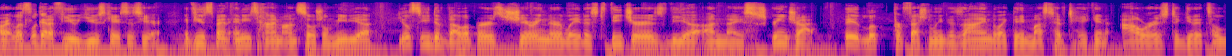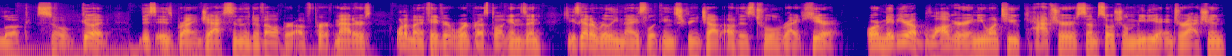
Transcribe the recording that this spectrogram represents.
All right, let's look at a few use cases here. If you spend any time on social media, you'll see developers sharing their latest features via a nice screenshot. They look professionally designed, like they must have taken hours to get it to look so good. This is Brian Jackson, the developer of Perfmatters, one of my favorite WordPress plugins, and he's got a really nice looking screenshot of his tool right here. Or maybe you're a blogger and you want to capture some social media interaction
